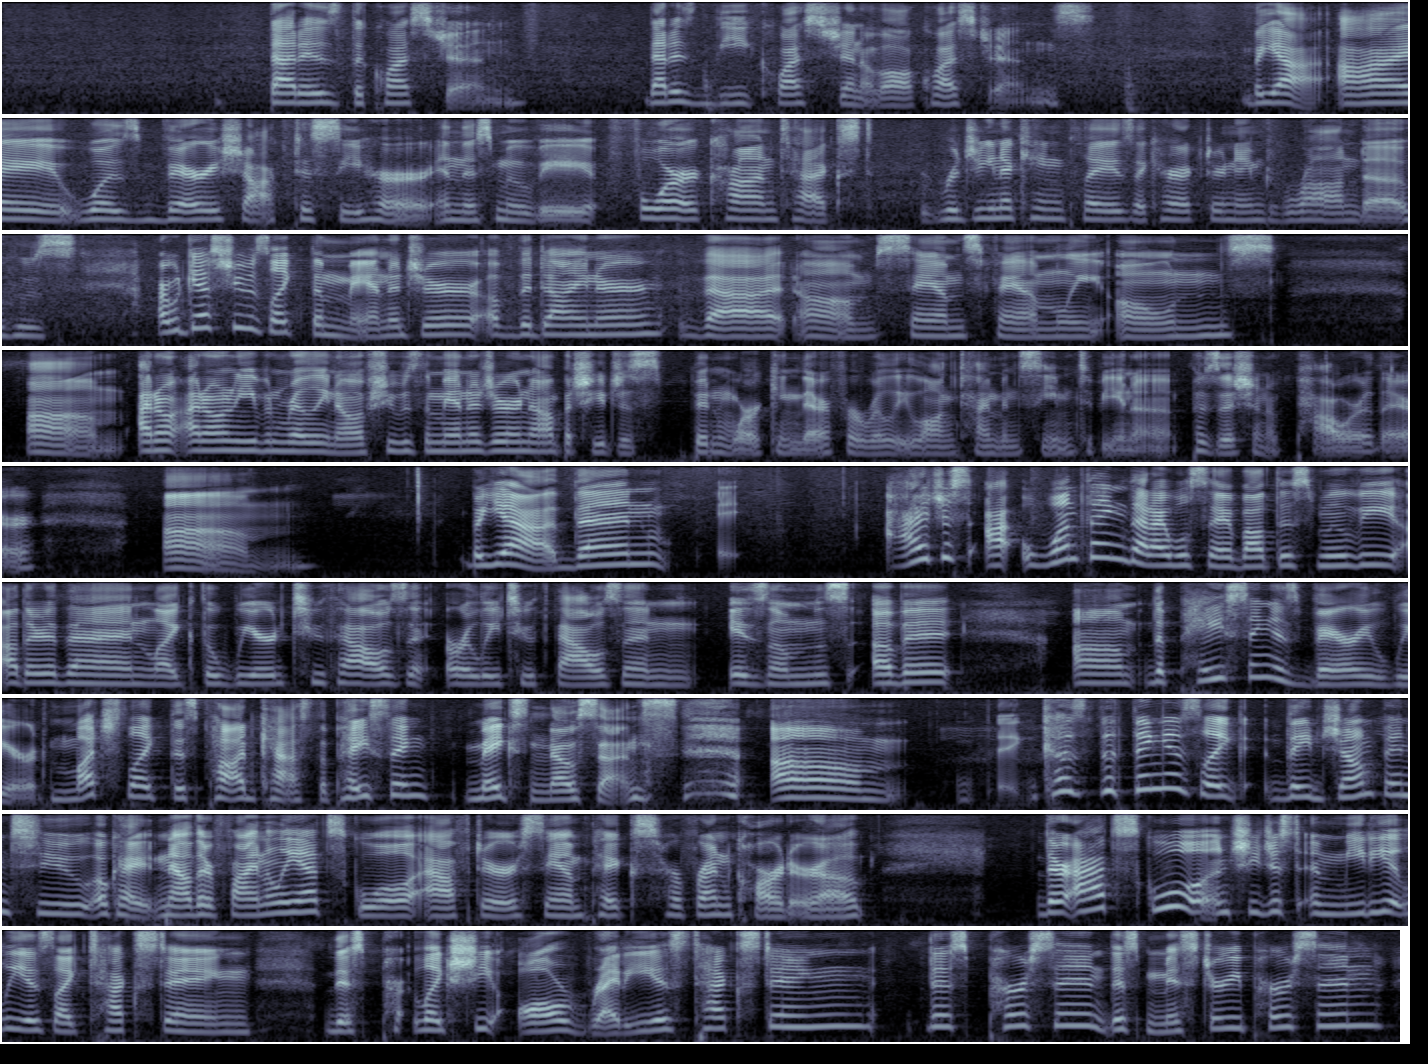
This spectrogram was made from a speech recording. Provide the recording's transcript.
That is the question. That is the question of all questions. But yeah, I was very shocked to see her in this movie. For context, Regina King plays a character named Rhonda, who's I would guess she was like the manager of the diner that um, Sam's family owns. Um, I don't I don't even really know if she was the manager or not, but she'd just been working there for a really long time and seemed to be in a position of power there. Um, but yeah, then I just I, one thing that I will say about this movie, other than like the weird 2000 early 2000 isms of it, um, the pacing is very weird. Much like this podcast, the pacing makes no sense. Um, because the thing is like they jump into okay now they're finally at school after sam picks her friend carter up they're at school and she just immediately is like texting this per- like she already is texting this person this mystery person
